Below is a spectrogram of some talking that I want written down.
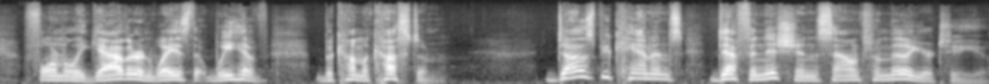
formally gather in ways that we have become accustomed, does Buchanan's definition sound familiar to you?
